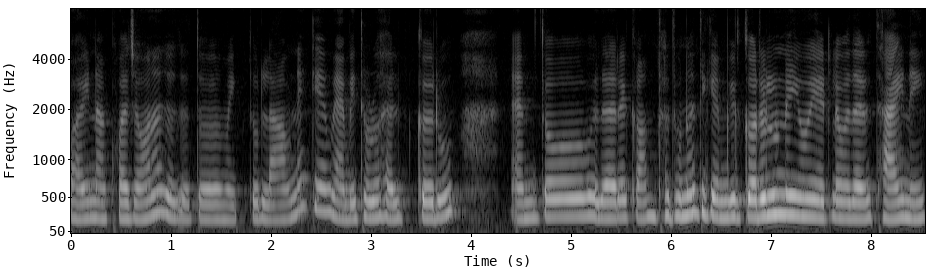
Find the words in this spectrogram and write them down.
ભાઈ નાખવા જવાના જ હતો તો મેં કીધું લાવ ને કે મેં બી થોડું હેલ્પ કરું. એમ તો વધારે કામ થતું નથી કેમ કે કરેલું નહીં હોય એટલે વધારે થાય નહીં.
